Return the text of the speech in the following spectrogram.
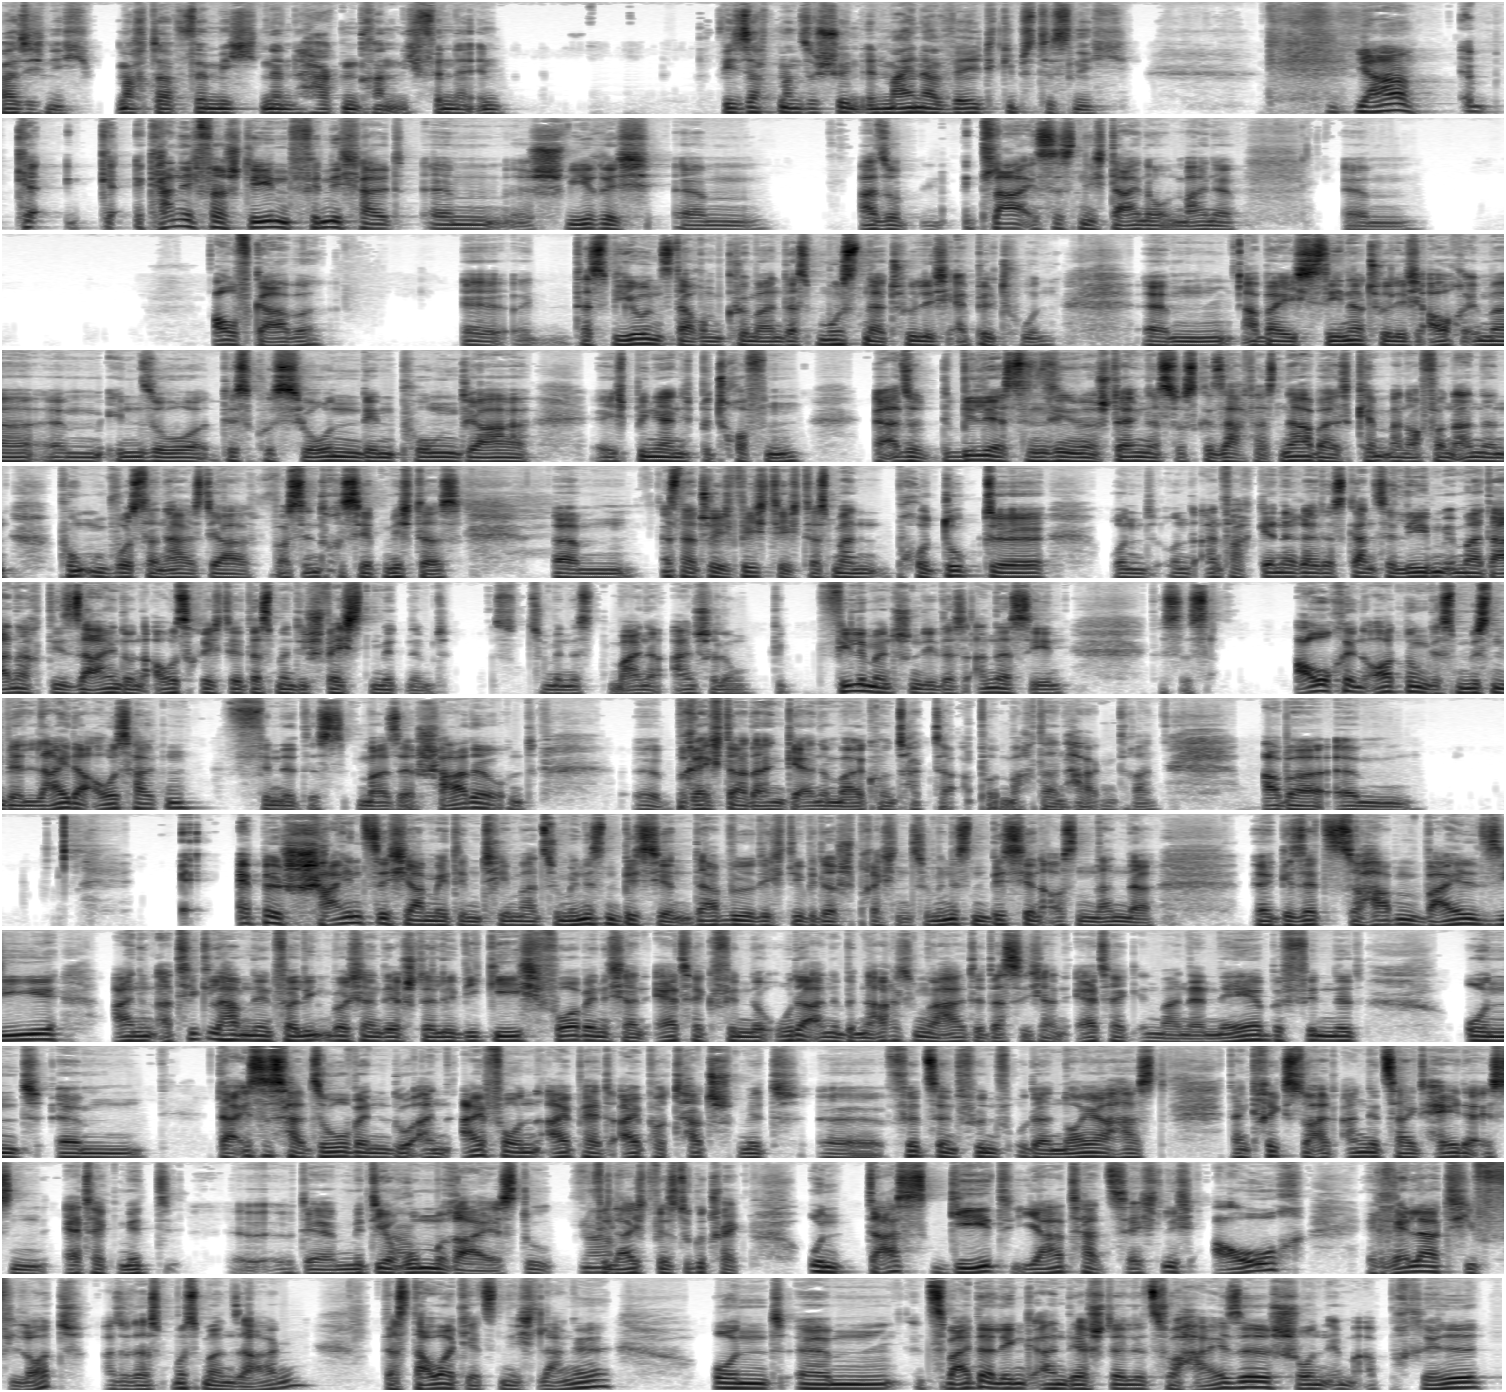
weiß ich nicht, mache da für mich einen Haken dran. Ich finde, in, wie sagt man so schön, in meiner Welt gibt es das nicht. Ja, äh, kann ich verstehen, finde ich halt ähm, schwierig. Ähm, also klar ist es nicht deine und meine ähm, Aufgabe, dass wir uns darum kümmern, das muss natürlich Apple tun. Ähm, aber ich sehe natürlich auch immer ähm, in so Diskussionen den Punkt, ja, ich bin ja nicht betroffen. Also will jetzt nicht unterstellen, dass du es gesagt hast, ne? aber das kennt man auch von anderen Punkten, wo es dann heißt, ja, was interessiert mich das? Ähm, ist natürlich wichtig, dass man Produkte und, und einfach generell das ganze Leben immer danach designt und ausrichtet, dass man die Schwächsten mitnimmt. Das ist zumindest meine Einstellung. Es gibt viele Menschen, die das anders sehen. Das ist auch in Ordnung. Das müssen wir leider aushalten. Finde das immer sehr schade und äh, brech da dann gerne mal Kontakte ab und mach da einen Haken dran. Aber ähm, Apple scheint sich ja mit dem Thema zumindest ein bisschen, da würde ich dir widersprechen, zumindest ein bisschen auseinandergesetzt äh, zu haben, weil sie einen Artikel haben, den verlinken wir euch an der Stelle. Wie gehe ich vor, wenn ich ein AirTag finde oder eine Benachrichtigung erhalte, dass sich ein AirTag in meiner Nähe befindet? Und ähm, da ist es halt so, wenn du ein iPhone, iPad, iPod Touch mit äh, 14.5 oder neuer hast, dann kriegst du halt angezeigt, hey, da ist ein AirTag mit äh, der mit dir Ja. rumreist. Du, Ja. vielleicht wirst du getrackt. Und das geht ja tatsächlich auch relativ flott. Also das muss man sagen. Das dauert jetzt nicht lange. Und ähm, zweiter Link an der Stelle zu Heise, schon im April,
